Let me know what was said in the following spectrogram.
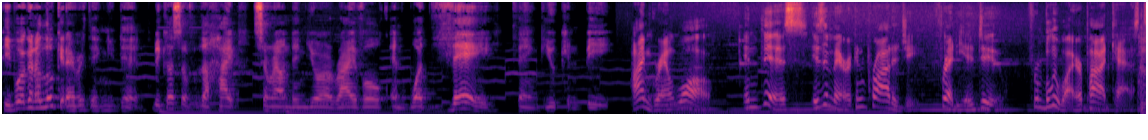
People are going to look at everything you did because of the hype surrounding your arrival and what they think you can be. I'm Grant Wall, and this is American Prodigy, Freddie Adu, from Blue Wire Podcasts.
